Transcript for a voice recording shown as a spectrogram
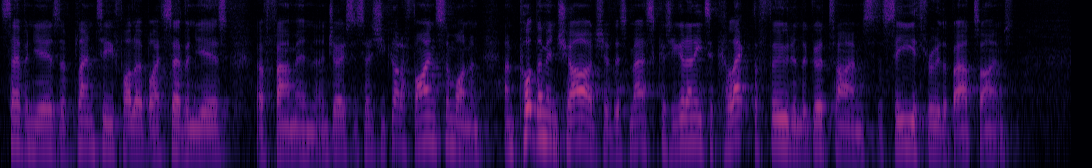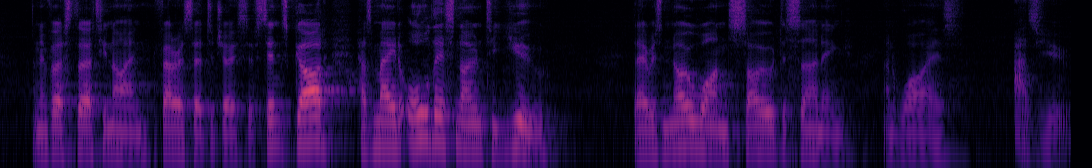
seven years of plenty, followed by seven years of famine. And Joseph says, You've got to find someone and, and put them in charge of this mess because you're going to need to collect the food in the good times to see you through the bad times. And in verse 39, Pharaoh said to Joseph, Since God has made all this known to you, there is no one so discerning and wise as you.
